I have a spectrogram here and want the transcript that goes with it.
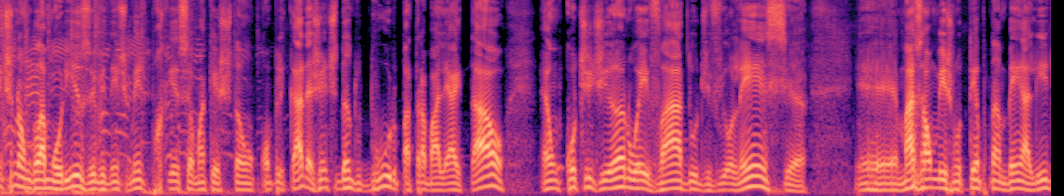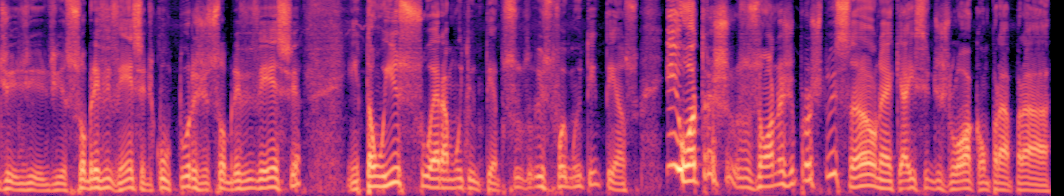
Gente não glamoriza, evidentemente, porque isso é uma questão complicada, a gente dando duro para trabalhar e tal, é um cotidiano eivado de violência, é, mas ao mesmo tempo também ali de, de- de sobrevivência, de culturas de sobrevivência. Então isso era muito intenso, isso- foi muito intenso. E outras zonas de prostituição, né, que aí se deslocam para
